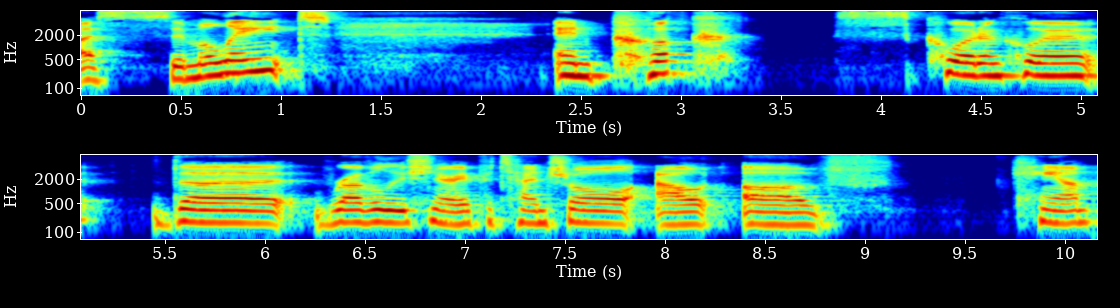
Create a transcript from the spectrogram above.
assimilate and cook quote unquote the revolutionary potential out of camp.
